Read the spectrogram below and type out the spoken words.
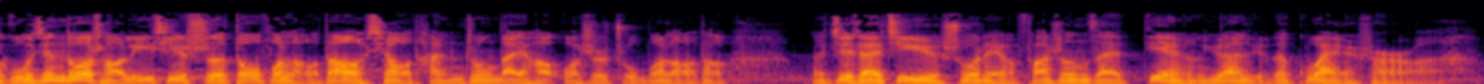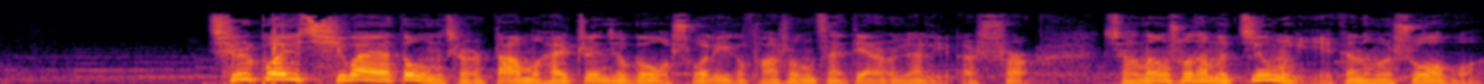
古今多少离奇事，都付老道笑谈中。大家好，我是主播老道。呃，接下来继续说这个发生在电影院里的怪事儿啊。其实关于奇怪的动静，大木还真就跟我说了一个发生在电影院里的事儿。想当初他们经理跟他们说过，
